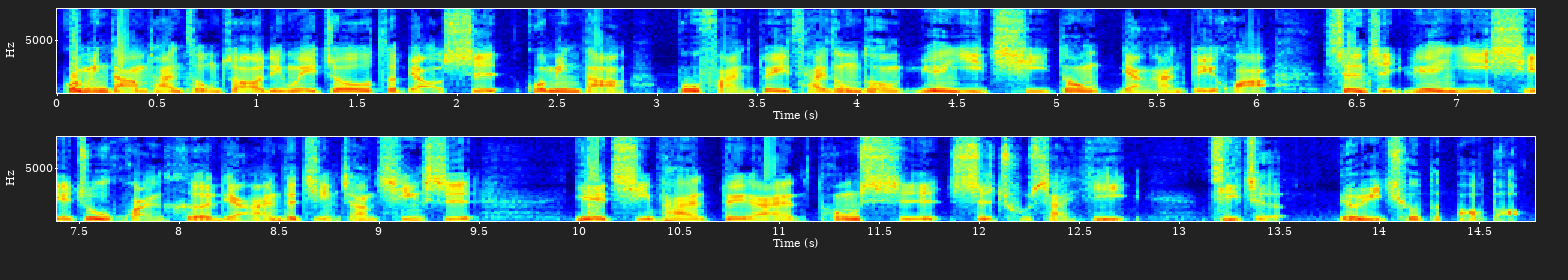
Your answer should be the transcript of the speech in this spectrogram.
国民党团总召林维洲则表示，国民党不反对蔡总统愿意启动两岸对话，甚至愿意协助缓和两岸的紧张情势，也期盼对岸同时释出善意。记者刘玉秋的报道。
